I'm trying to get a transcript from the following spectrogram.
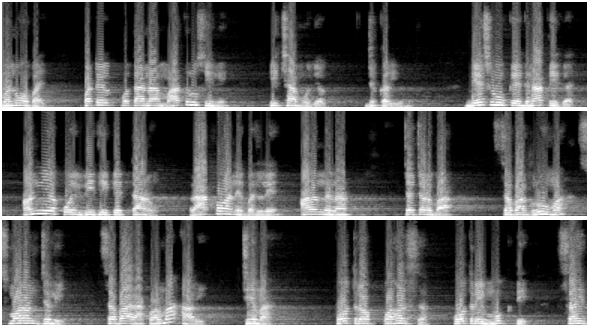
મનોભાઈ પટેલ પોતાના માતૃશ્રીની ઈચ્છા મુજબ જ કર્યું દેશનું કે જ્ઞાતિગત, અન્ય કોઈ વિધિ કે ટાણું રાખવાને બદલે આનંદના ચચણબા સભાગૃહમાં સ્મરણજલી સભા રાખવામાં આવી, જેમાં પોત્ર પહર્ષ, પોત્રી મુક્તિ સહિત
